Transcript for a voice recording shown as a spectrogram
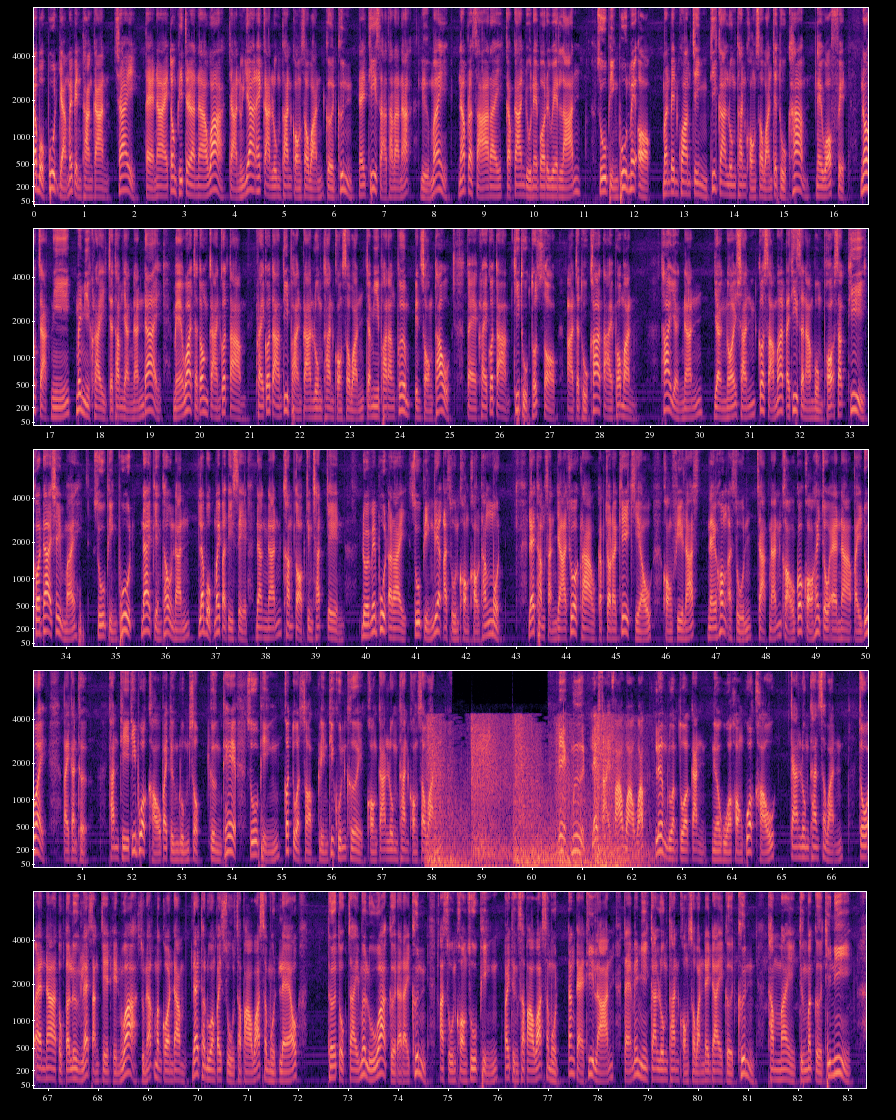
ระบบพูดอย่างไม่เป็นทางการ ใช่ แต่นายต้องพิจารณาว่าจะอนุญาตให้การลงทันของสวรรค์เกิดขึ้นในที่สาธารณะหรือไม่นับประษาอะไรกับการอยู่ในบริเวณร้าน ซูผิงพูดไม่ออก มันเป็นความจริงที่การลงทันของสวรรค์จะถูกห้ามในวอฟเฟตนอกจากนี้ไม่มีใครจะทำอย่างนั้นได้ แม้ว่าจะต้องการก็ตาม ใครก็ตามที่ผ่านการลงทันของสวรรค์จะมีพลังเพิ่มเป็นสองเท่า แต่ใครก็ตามที่ถูกทดสอบอาจจะถูกฆ่าตายเพราะมัน ถ้าอย่างนั้นอย่างน้อยฉันก็สามารถไปที่สนามบ่มเพาะสักที่ก็ได้ใช่ไหม ซูผิงพูดได้เพียงเท่านั้น ระบบไม่ปฏิเสธ ดังนั้นคำตอบจึงชัดเจน โดยไม่พูดอะไรซูผิงเรียกอสูรของเขาทั้งหมด และทำสัญญาชั่วคราวกับจระเข้เขียวของฟีรัส ในห้องอสูร จากนั้นเขาก็ขอให้โจแอนนาไปด้วย ไปกันเถอะ ทันทีที่พวกเขาไปถึงหลุมศพกึ่งเทพ ซูผิงก็ตรวจสอบกลิ่นที่คุ้นเคยของการลงทันของสวรรค์เมฆมืดและสายฟ้าวาววับ เริ่มรวมตัวกันเหนือหัวของพวกเขา การลงทันสวรรค์ โจแอนนาตกตะลึงและสังเกตเห็นว่าสุนัขมังกรดำได้ทะลวงไปสู่สภาวะสมุทรแล้ว เธอตกใจเมื่อรู้ว่าเกิดอะไรขึ้น อสูรของซูผิงไปถึงสภาวะสมุทรตั้งแต่ที่หลาน แต่ไม่มีการลงทันของสวรรค์ใด ๆ เกิดขึ้นทำไมถึงมาเกิดที่นี่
